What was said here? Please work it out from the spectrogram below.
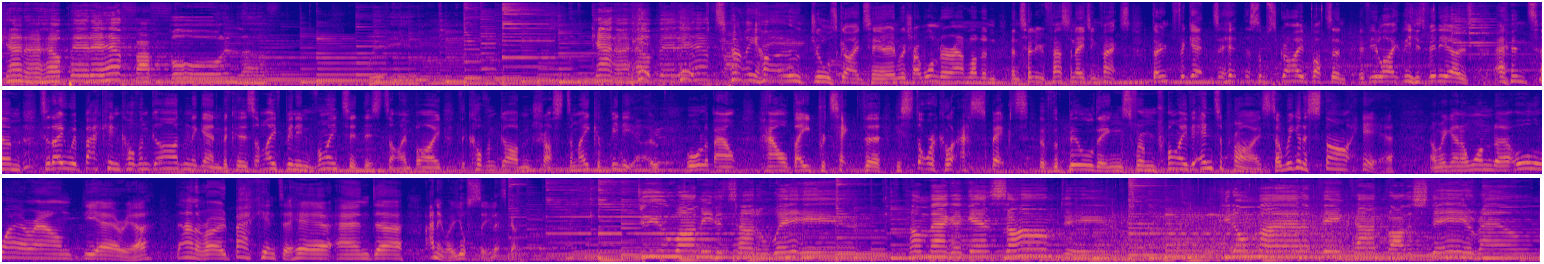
Can I help it if I fall in love with you? Can I help Hip, it hip, if tally ho! Jules Guides here, in which I wander around London and tell you fascinating facts. Don't forget to hit the subscribe button if you like these videos. And um, today we're back in Covent Garden again because I've been invited this time by the Covent Garden Trust to make a video all about how they protect the historical aspects of the buildings from private enterprise. So we're going to start here and we're going to wander all the way around the area, down the road, back into here, and uh, anyway, you'll see. Let's go. Do you want me to turn away? Come back again someday. If you don't mind, I think I'd rather stay around.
